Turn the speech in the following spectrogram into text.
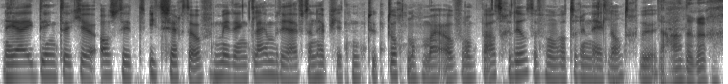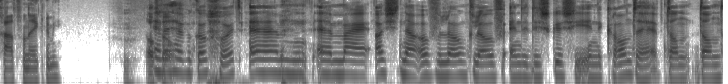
Nou ja, ik denk dat je als dit iets zegt over midden- en kleinbedrijf, dan heb je het natuurlijk toch nog maar over een bepaald gedeelte van wat er in Nederland gebeurt. Ja, de ruggengraat van de economie. Dat ja, dat heb ik ook gehoord. Um, uh, maar als je het nou over loonkloof en de discussie in de kranten hebt, dan, dan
